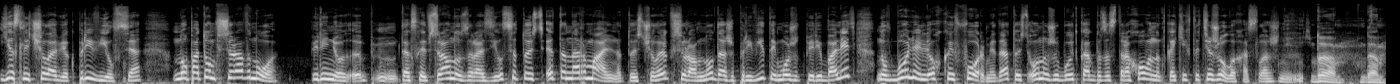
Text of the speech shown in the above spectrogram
если человек привился, но потом все равно перенес, э, так сказать, все равно заразился, то есть это нормально, то есть человек все равно даже привитый может переболеть, но в более легкой форме, да, то есть он уже будет как бы застрахован от каких-то тяжелых осложнений. Да, да,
